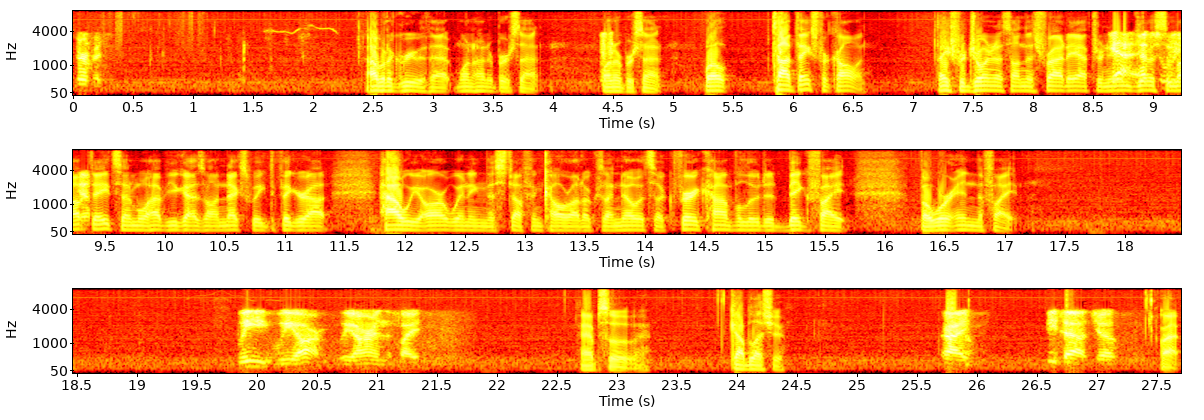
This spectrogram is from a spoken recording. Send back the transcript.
service. I would agree with that 100%. 100%. Well, Todd, thanks for calling. Thanks for joining us on this Friday afternoon. Yeah, Give us some updates, and we'll have you guys on next week to figure out how we are winning this stuff in Colorado because I know it's a very convoluted, big fight, but we're in the fight. We we are we are in the fight. Absolutely. God bless you. All right, peace out, Joe. All right.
